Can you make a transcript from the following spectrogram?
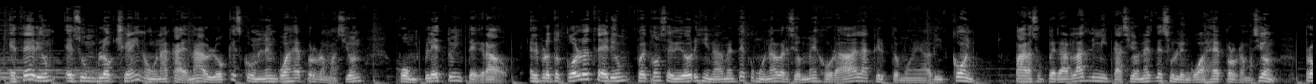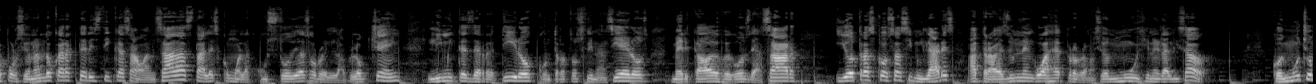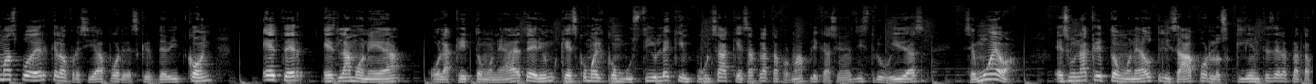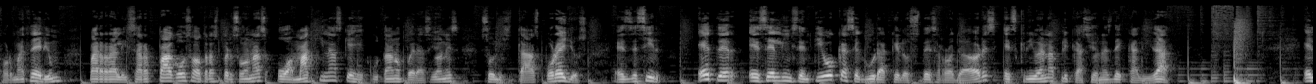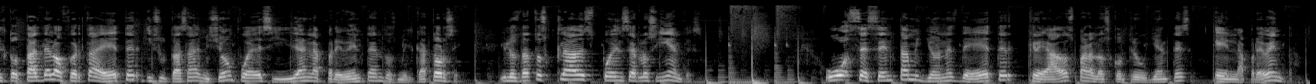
Ethereum es un blockchain o una cadena de bloques con un lenguaje de programación completo integrado. El protocolo Ethereum fue concebido originalmente como una versión mejorada de la criptomoneda Bitcoin para superar las limitaciones de su lenguaje de programación, proporcionando características avanzadas tales como la custodia sobre la blockchain, límites de retiro, contratos financieros, mercado de juegos de azar, y otras cosas similares a través de un lenguaje de programación muy generalizado. Con mucho más poder que la ofrecida por el script de Bitcoin, Ether es la moneda o la criptomoneda de Ethereum que es como el combustible que impulsa a que esa plataforma de aplicaciones distribuidas se mueva es una criptomoneda utilizada por los clientes de la plataforma Ethereum para realizar pagos a otras personas o a máquinas que ejecutan operaciones solicitadas por ellos. Es decir, Ether es el incentivo que asegura que los desarrolladores escriban aplicaciones de calidad. El total de la oferta de Ether y su tasa de emisión fue decidida en la preventa en 2014 y los datos claves pueden ser los siguientes. Hubo 60 millones de Ether creados para los contribuyentes en la preventa.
